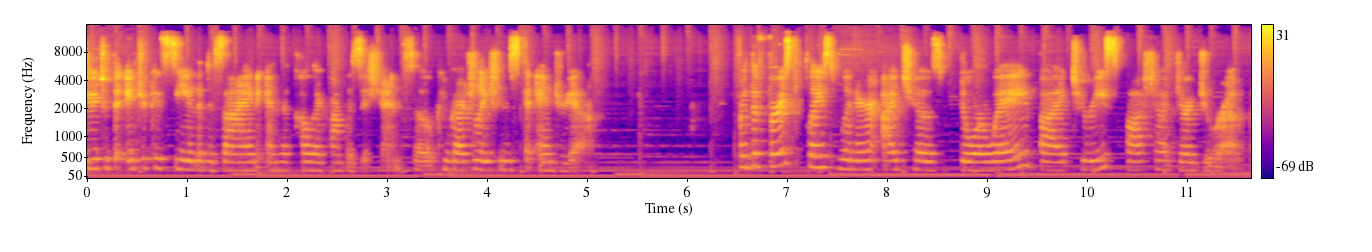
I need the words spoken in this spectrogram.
due to the intricacy in the design and the color composition. So, congratulations to Andrea. For the first place winner, I chose Doorway by Therese Basha Jarjura.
